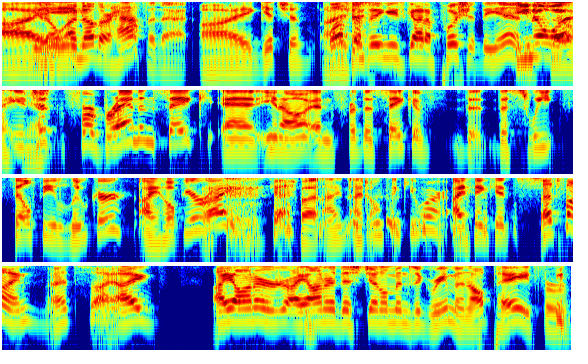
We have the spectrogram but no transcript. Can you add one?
I you know, another half of that. I get you. Plus, I I, think he's got to push at the end. You know so- what? You just for Brandon's sake, and you know, and for the sake of the the sweet filthy lucre, I hope you're right. Okay. but I, I don't think you are. I think it's That's fine. That's fine. I I honor I honor this gentleman's agreement. I'll pay for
